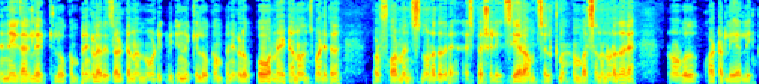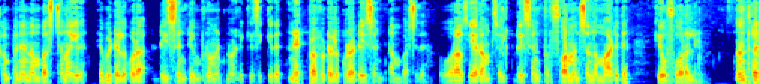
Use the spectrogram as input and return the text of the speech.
ನಿನ್ನೆ ಈಗಾಗಲೇ ಕೆಲವು ಕಂಪನಿಗಳ ರಿಸಲ್ಟ್ ಅನ್ನ ನೋಡಿದ್ವಿ. ಇನ್ನು ಕೆಲವು ಕಂಪನಿಗಳು ಓವರ್ ನೈಟ್ ಅನೌನ್ಸ್ ಮಾಡಿದಾವೆ. ಪರ್ಫಾರ್ಮೆನ್ಸ್ ನೋಡೋದಾದ್ರೆ ಎಸ್ಪೆಷಲಿ ಸಿಯರಾಮ್ ಸಿಲ್ಕ್ನ ನಂಬರ್ಸ್ ಅನ್ನು ನೋಡೋದಾದ್ರೆ ನೋಡಬಹುದು ಕ್ವಾರ್ಟರ್ಲಿ ಅಲ್ಲಿ ಕಂಪನಿಯ ನಂಬರ್ಸ್ ಚೆನ್ನಾಗಿದೆ. ಎಬಿಟ್ ಅಲ್ಲೂ ಕೂಡ ಡೀಸೆಂಟ್ ಇಂಪ್ರೂವ್ಮೆಂಟ್ ನೋಡ್ಲಿಕ್ಕೆ ಸಿಕ್ಕಿದೆ. ನೆಟ್ ಪ್ರಾಫಿಟ್ ಅಲ್ಲೂ ಕೂಡ ಡೀಸೆಂಟ್ ನಂಬರ್ಸ್ ಇದೆ. Overall Siyaram silk decent performance ಅನ್ನು ಮಾಡಿದೆ ಕ್ಯೂ ಫೋರ್ ಅಲ್ಲಿ. ನಂತರ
